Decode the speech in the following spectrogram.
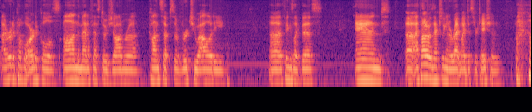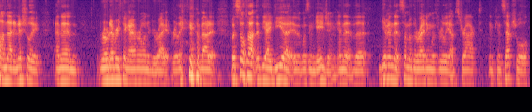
I wrote a couple articles on the manifesto genre, concepts of virtuality, uh, things like this. And uh, I thought I was actually going to write my dissertation on that initially, and then wrote everything I ever wanted to write, really, about it. But still thought that the idea was engaging, and that the given that some of the writing was really abstract and conceptual,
